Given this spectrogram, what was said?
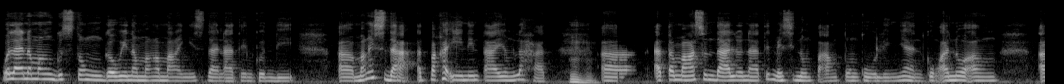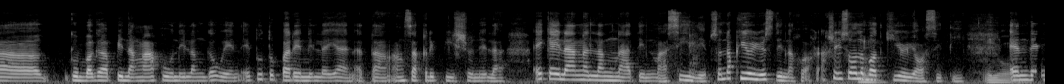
Wala namang gustong gawin ng mga mangingisda natin kundi ah, mangisda at pakainin tayong lahat. Mhm. Ah, at ang mga sundalo natin may sinumpaang tungkulin yan. Kung ano ang ah, kumbaga pinangako nilang gawin, eh tutuparin nila yan at ang, ang sakripisyo nila ay kailangan lang natin masilip. So na-curious din ako. Actually, it's all Mm. about curiosity. Yun. And then,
